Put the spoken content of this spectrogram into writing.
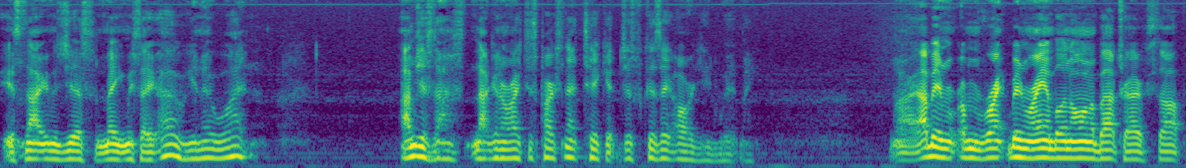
it's not going to just make me say, oh, you know what? I'm just not, not going to write this person that ticket just because they argued with me. All right, I've been I've been rambling on about traffic stop.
